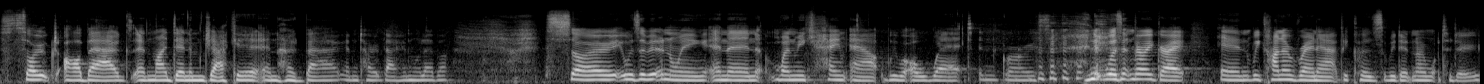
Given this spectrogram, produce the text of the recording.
soaked our bags and my denim jacket and her bag and tote bag and whatever. So it was a bit annoying. And then when we came out, we were all wet and gross, and it wasn't very great. And we kind of ran out because we didn't know what to do.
